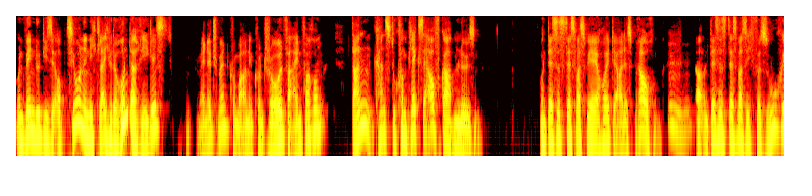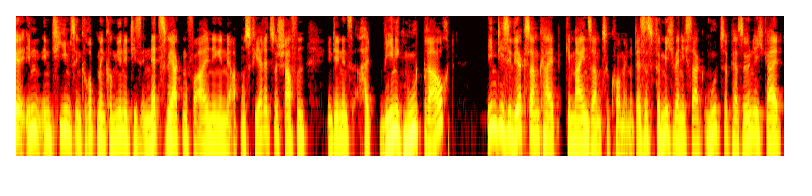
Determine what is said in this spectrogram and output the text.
und wenn du diese Optionen nicht gleich wieder runterregelst, Management, Command and Control, Vereinfachung, mhm. Dann kannst du komplexe Aufgaben lösen. Und das ist das, was wir ja heute alles brauchen. Mhm. Ja, und das ist das, was ich versuche, in, in Teams, in Gruppen, in Communities, in Netzwerken vor allen Dingen eine Atmosphäre zu schaffen, in denen es halt wenig Mut braucht, in diese Wirksamkeit gemeinsam zu kommen. Und das ist für mich, wenn ich sage Mut zur Persönlichkeit,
